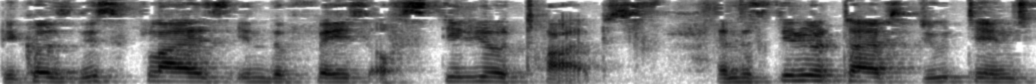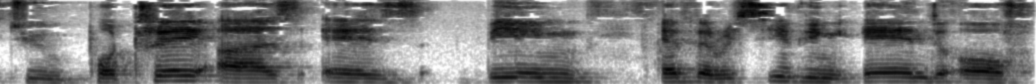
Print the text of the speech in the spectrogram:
because this flies in the face of stereotypes. And the stereotypes do tend to portray us as being at the receiving end of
